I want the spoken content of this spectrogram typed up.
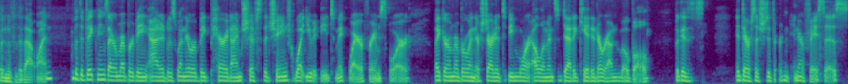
wouldn't for that one. But the big things I remember being added was when there were big paradigm shifts that changed what you would need to make wireframes for. Like I remember when there started to be more elements dedicated around mobile because there are such different interfaces.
